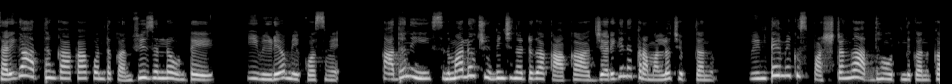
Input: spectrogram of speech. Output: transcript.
సరిగా అర్థం కాక కొంత కన్ఫ్యూజన్లో ఉంటే ఈ వీడియో మీకోసమే. కథని సినిమాలో చూపించినట్టుగా కాక జరిగిన క్రమంలో చెప్తాను. వింటే మీకు స్పష్టంగా అర్థమవుతుంది కనుక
